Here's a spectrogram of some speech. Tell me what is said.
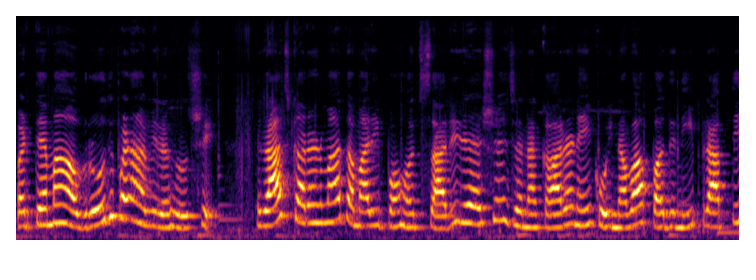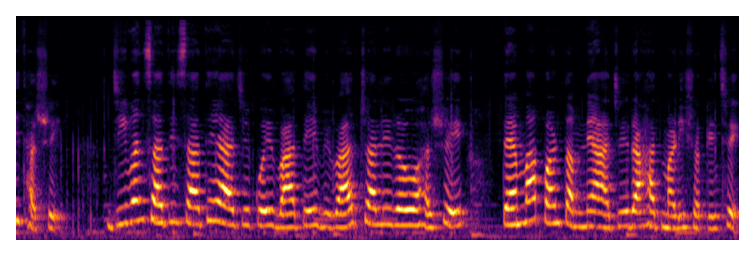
પણ તેમાં અવરોધ પણ આવી રહ્યો છે. રાજકારણમાં તમારી પહોંચ સારી રહેશે, જેના કારણે કોઈ નવા પદની પ્રાપ્તિ થશે. જીવનસાથી સાથે આજે કોઈ વાતે વિવાદ ચાલી રહ્યો હશે, તેમાં પણ તમને આજે રાહત મળી શકે છે.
